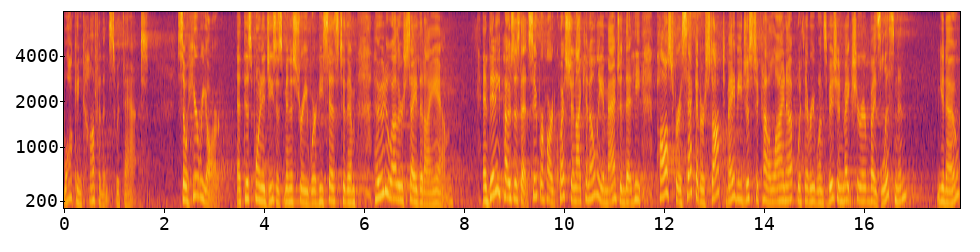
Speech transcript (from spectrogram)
walk in confidence with that. So here we are at this point in Jesus' ministry where he says to them, Who do others say that I am? And then he poses that super hard question. I can only imagine that he paused for a second or stopped maybe just to kind of line up with everyone's vision, make sure everybody's listening. You know,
